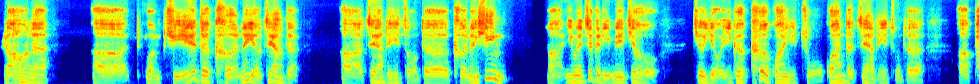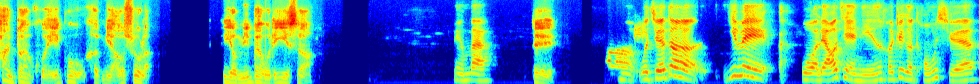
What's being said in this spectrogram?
然后呢，呃，我们觉得可能有这样的啊这样的一种的可能性啊，因为这个里面就。就有一个客观与主观的这样的一种的呃判断、回顾和描述了，有明白我的意思啊？明白。对。呃，我觉得，因为我了解您和这个同学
